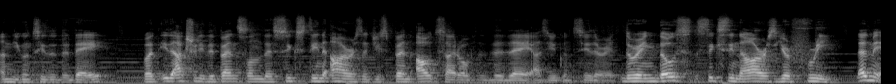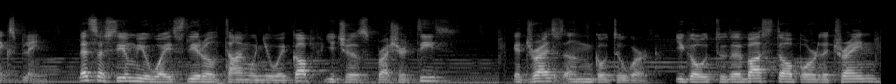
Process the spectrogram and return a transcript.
and you consider the day, but it actually depends on the 16 hours that you spend outside of the day as you consider it. During those 16 hours, you're free. Let me explain. Let's assume you waste little time when you wake up, you just brush your teeth, get dressed and go to work. You go to the bus stop or the train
